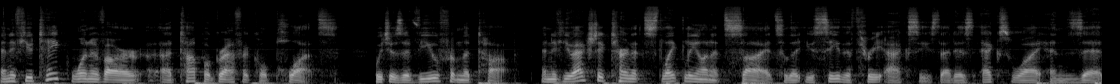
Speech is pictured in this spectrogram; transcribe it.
And if you take one of our uh, topographical plots, which is a view from the top, and if you actually turn it slightly on its side so that you see the three axes, that is x, y, and z,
